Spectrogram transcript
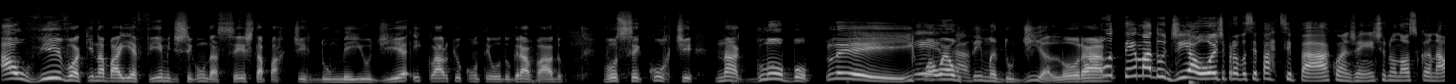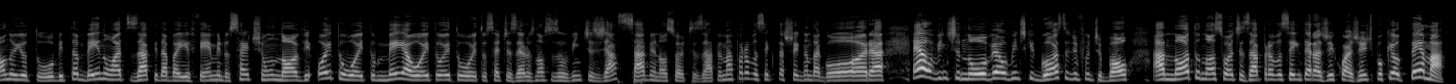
Ao vivo aqui na Bahia FM, de segunda a sexta, a partir do meio-dia. E claro que o conteúdo gravado você curte na Globoplay. E qual é Eita. o tema do dia, Loura? O tema do dia hoje para você participar com a gente no nosso canal no YouTube, também no WhatsApp da Bahia FM, no 71988688870. Os nossos ouvintes já sabem o nosso WhatsApp, mas para você que está chegando agora, é ouvinte novo, é ouvinte que gosta de futebol, anota o nosso WhatsApp para você interagir com a gente, porque o tema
